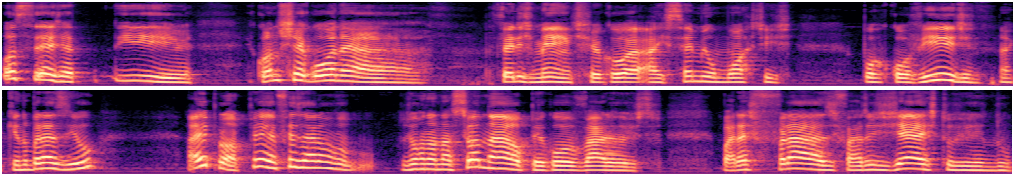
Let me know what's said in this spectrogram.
Ou seja, e quando chegou, né, felizmente, chegou as 100 mil mortes por Covid aqui no Brasil, aí pronto, fizeram Jornal Nacional, pegou vários várias frases, vários gestos do,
